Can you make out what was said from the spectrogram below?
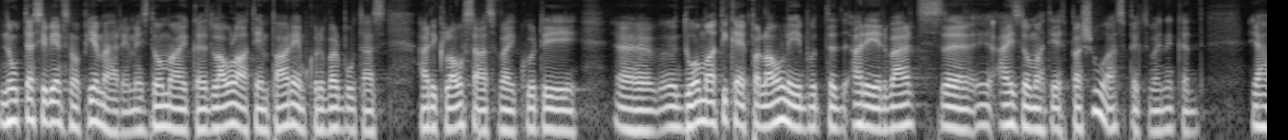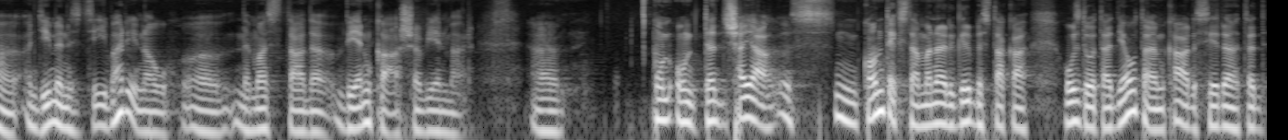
Nu, tas ir viens no piemēriem. Es domāju, ka laulātiem pāriem, kuri varbūt tās arī klausās, vai kuri uh, domā tikai par laulību, tad arī ir vērts uh, aizdomāties par šo aspektu, jā, ģimenes dzīve arī nav uh, nemaz tāda vienkārša vienmēr. Uh, Un, un tad šajā kontekstā man arī gribas uzdot tādu jautājumu, kādas ir tad,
